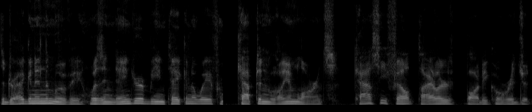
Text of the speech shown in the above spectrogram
the dragon in the movie, was in danger of being taken away from Captain William Laurence, Cassie felt Tyler's body go rigid.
